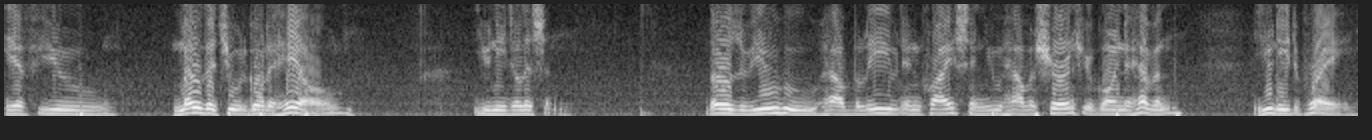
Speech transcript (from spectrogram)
If you know that you would go to hell, you need to listen. Those of you who have believed in Christ and you have assurance you're going to heaven, you need to pray.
